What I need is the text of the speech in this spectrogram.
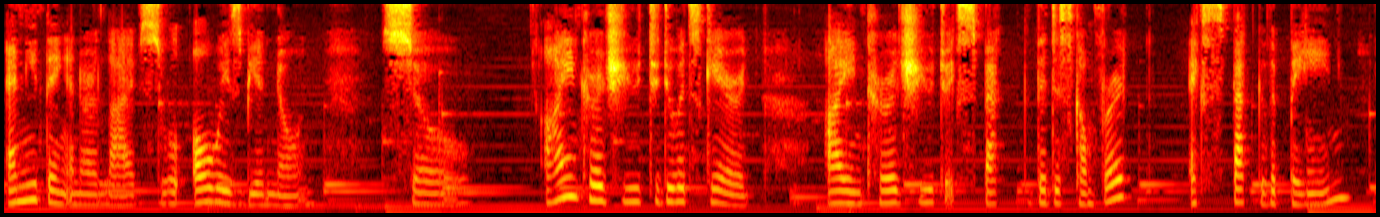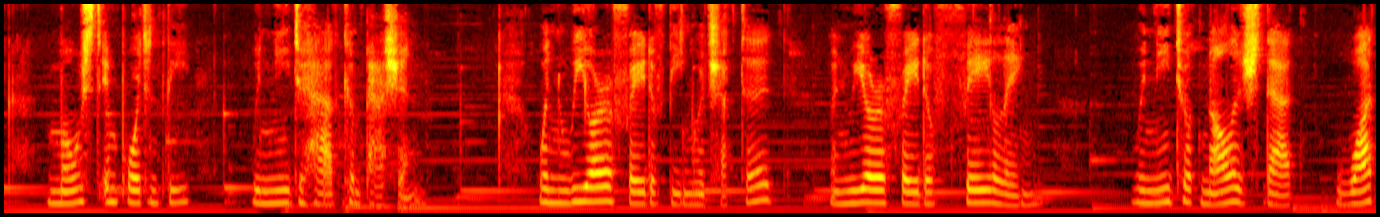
anything in our lives will always be unknown. So I encourage you to do it scared. I encourage you to expect the discomfort, expect the pain. Most importantly, we need to have compassion. When we are afraid of being rejected, when we are afraid of failing, we need to acknowledge that what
